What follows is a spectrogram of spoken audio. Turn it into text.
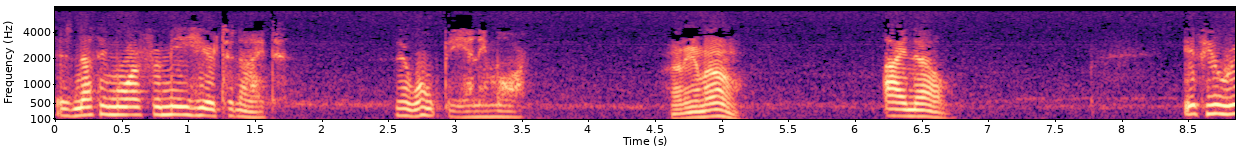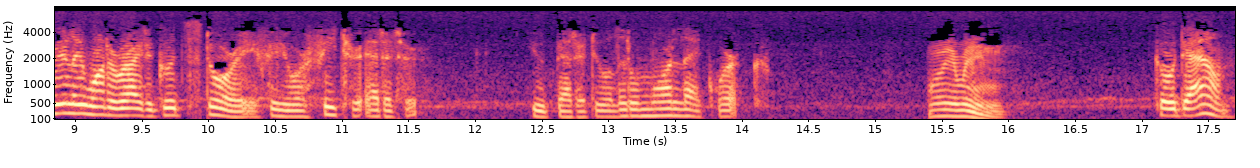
There's nothing more for me here tonight. There won't be any more. How do you know? I know. If you really want to write a good story for your feature editor, you'd better do a little more legwork. What do you mean? Go down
